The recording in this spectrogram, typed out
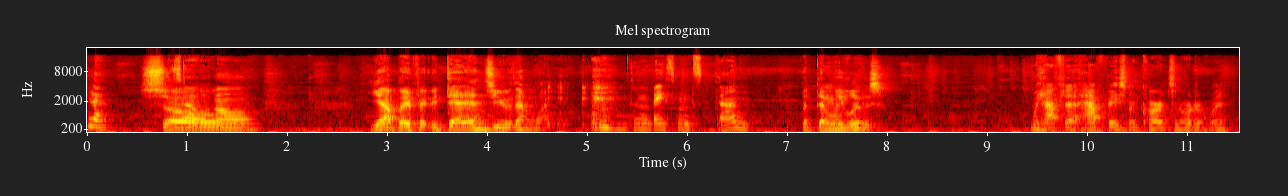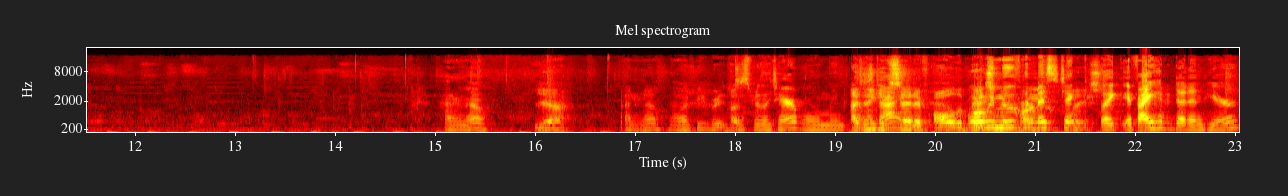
Yeah. So, So I'll, yeah, but if it dead ends you, then what? then the basement's done. But then we lose. We have to have basement cards in order to win. I don't know. Yeah, I don't know. That would be re- just really terrible when we. Uh, I think die. it said if all the basement Or we move the cards are mystic. Like if I hit a dead end here,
